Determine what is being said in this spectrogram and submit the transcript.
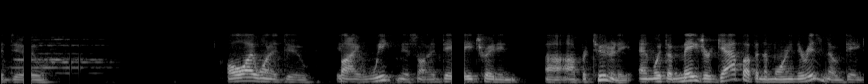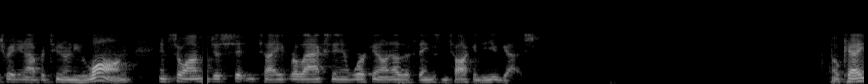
to do, all I want to do is buy weakness on a day trading uh, opportunity. And with a major gap up in the morning, there is no day trading opportunity long. And so I'm just sitting tight, relaxing, and working on other things and talking to you guys. Okay?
